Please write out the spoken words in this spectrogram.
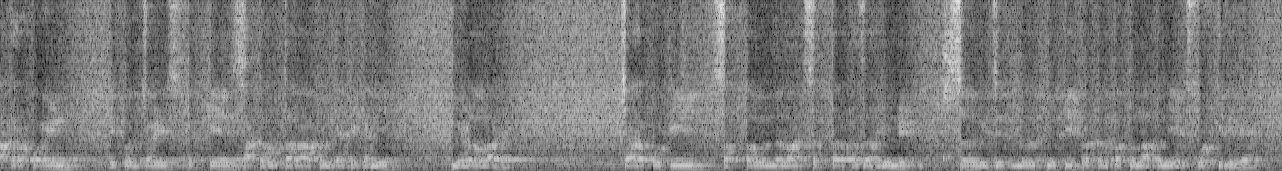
अकरा पॉईंट एकोणचाळीस टक्के साखर उतारा आपण त्या ठिकाणी मिळवला आहे. चार कोटी सत्तावन्न लाख सत्तर हजार युनिट सहविजेती प्रकल्पातून आपण एक्सपोर्ट केलेले आहे.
